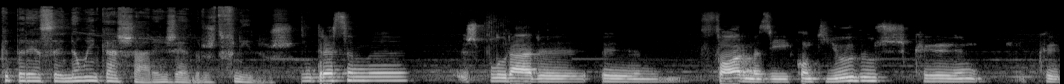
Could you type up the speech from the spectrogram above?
que parecem não encaixar em géneros definidos. Interessa-me explorar eh, formas e conteúdos que, que,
